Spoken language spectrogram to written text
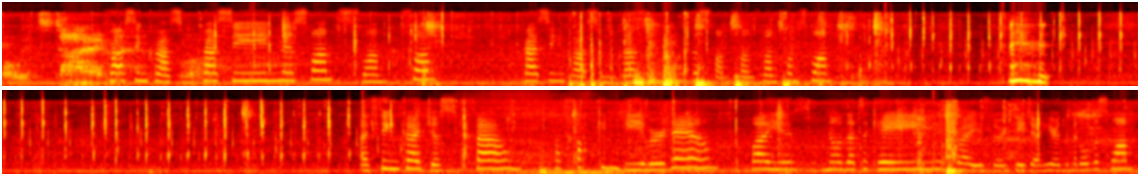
Oh, it's time. Crossing, crossing, crossing the swamp, swamp, swamp. Crossing, crossing, crossing the swamp, swamp, swamp, swamp, swamp. I think I just found a fucking beaver dam. Why is no? That's a cage. Why is there a cage out here in the middle of the swamp?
